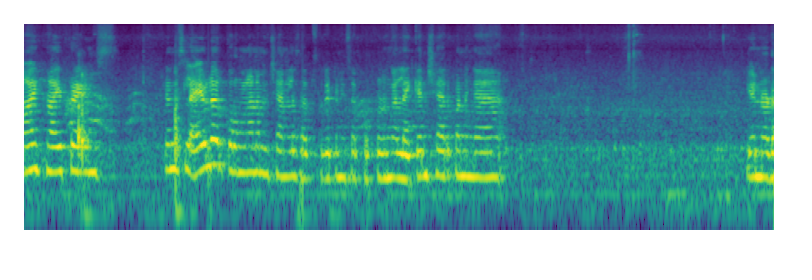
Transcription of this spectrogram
ஹாய் ஹாய் ஃப்ரெண்ட்ஸ் ஃப்ரெண்ட்ஸ் லைவ்ல இருக்கிறவங்களாம் நம்ம சேனலை சப்ஸ்கிரைப் பண்ணி சப்போர்ட் பண்ணுங்க லைக் அண்ட் ஷேர் பண்ணுங்க. என்னோட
